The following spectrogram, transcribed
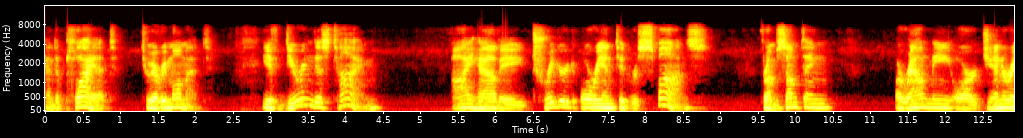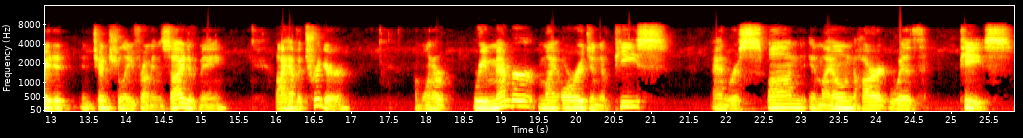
and apply it to every moment. If during this time I have a triggered oriented response, from something around me or generated intentionally from inside of me, I have a trigger. I want to remember my origin of peace and respond in my own heart with peace.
